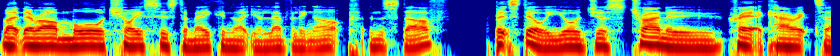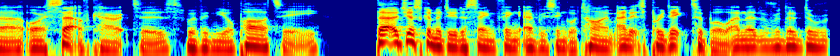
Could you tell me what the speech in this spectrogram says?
Like there are more choices to make in like you're leveling up and stuff. But still, you're just trying to create a character or a set of characters within your party that are just going to do the same thing every single time, and it's predictable. And the, the,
